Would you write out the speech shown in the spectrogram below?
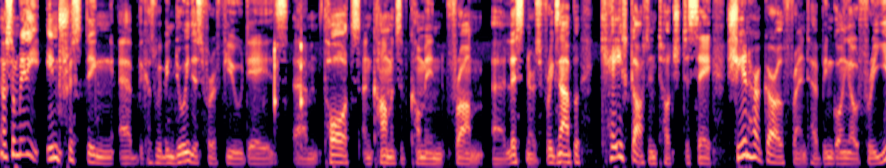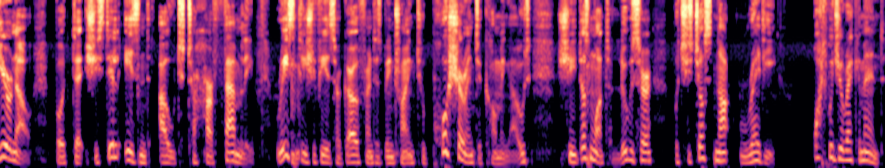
Now, some really interesting, uh, because we've been doing this for a few days, um, thoughts and comments have come in from uh, listeners. For example, Kate got in touch to say she and her girlfriend have been going out for a year now, but uh, she still isn't out to her family. Recently, she feels her girlfriend has been trying to push her into coming out. She doesn't want to lose her, but she's just not ready. What would you recommend?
